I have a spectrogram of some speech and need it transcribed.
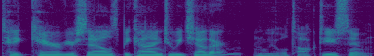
take care of yourselves, be kind to each other, and we will talk to you soon.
